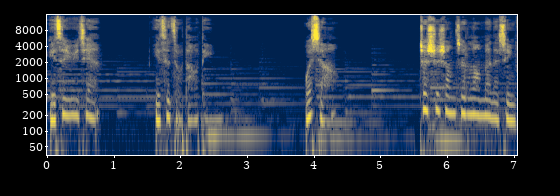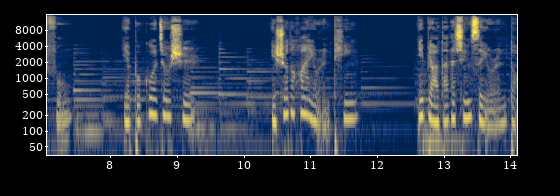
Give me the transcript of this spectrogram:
一次遇见，一次走到底。我想。这世上最浪漫的幸福，也不过就是你说的话有人听，你表达的心思有人懂。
